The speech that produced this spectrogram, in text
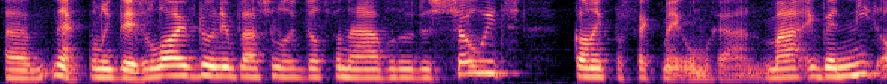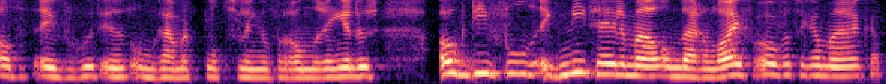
um, nou, kon ik deze live doen in plaats van dat ik dat vanavond doe. Dus zoiets kan ik perfect mee omgaan. Maar ik ben niet altijd even goed in het omgaan met plotselinge veranderingen. Dus ook die voelde ik niet helemaal om daar een live over te gaan maken.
